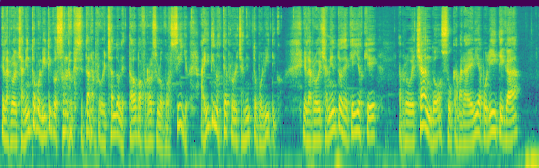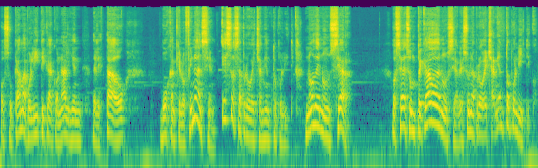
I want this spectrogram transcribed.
El aprovechamiento político son los que se están aprovechando el Estado para forrarse los bolsillos. Ahí tiene usted aprovechamiento político. El aprovechamiento de aquellos que, aprovechando su camaradería política o su cama política con alguien del Estado, buscan que lo financien. Eso es aprovechamiento político. No denunciar. O sea, es un pecado denunciar, es un aprovechamiento político.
